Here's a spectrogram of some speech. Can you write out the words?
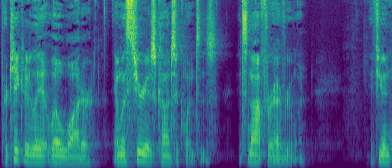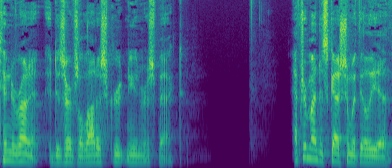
particularly at low water and with serious consequences. It's not for everyone. If you intend to run it, it deserves a lot of scrutiny and respect. After my discussion with Ilya,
